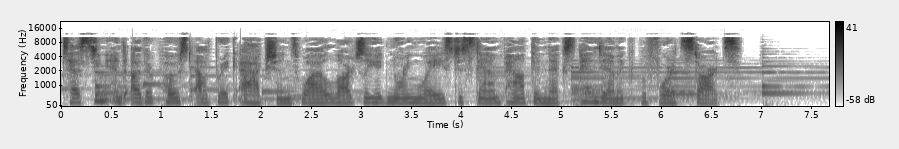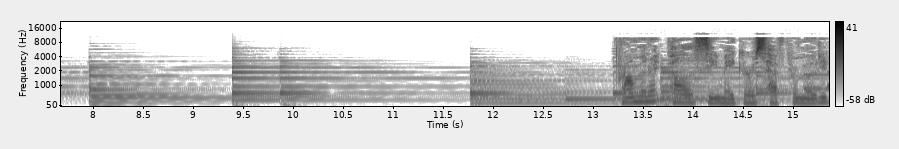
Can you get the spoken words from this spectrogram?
testing and other post-outbreak actions while largely ignoring ways to stamp out the next pandemic before it starts. Prominent policymakers have promoted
